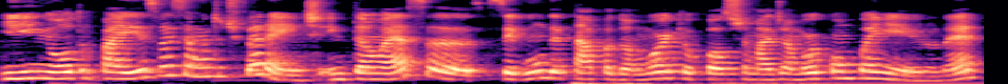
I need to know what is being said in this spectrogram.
e em outro país vai ser muito diferente. Então essa segunda etapa do amor que eu posso chamar de amor companheiro, né?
